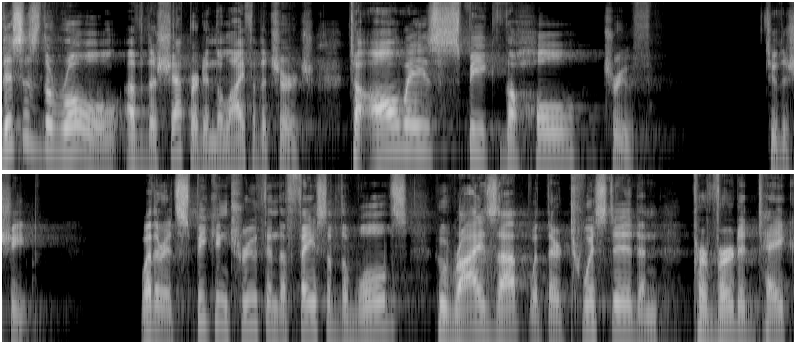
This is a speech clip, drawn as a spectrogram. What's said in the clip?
this is the role of the shepherd in the life of the church to always speak the whole truth to the sheep. Whether it's speaking truth in the face of the wolves who rise up with their twisted and perverted take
